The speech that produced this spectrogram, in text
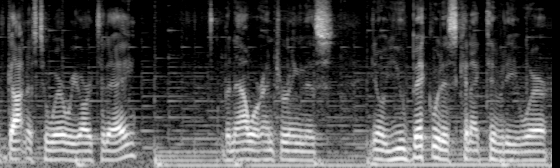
have gotten us to where we are today, but now we're entering this you know, ubiquitous connectivity where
